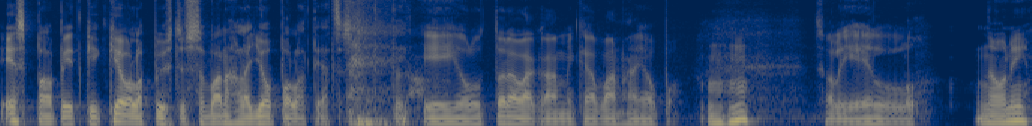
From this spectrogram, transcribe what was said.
Espaa pitkin keula pystyssä vanhalla jopolla, tiedätkö? Tota. Ei ollut todellakaan mikään vanha jopo. mm-hmm. Se oli Ellu. No niin.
